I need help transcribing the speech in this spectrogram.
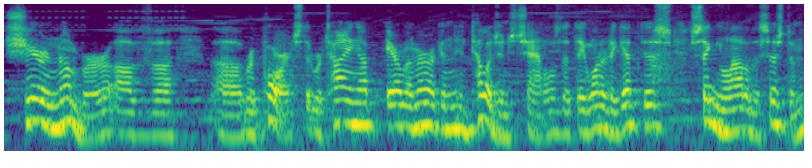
sheer number of uh, uh, reports that were tying up Air American intelligence channels that they wanted to get this signal out of the system.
